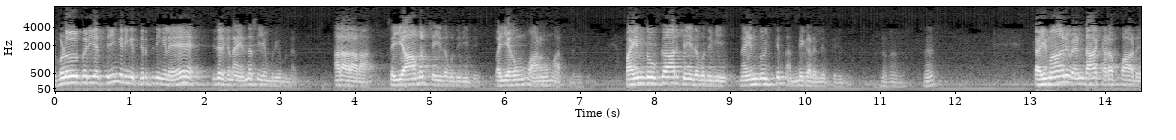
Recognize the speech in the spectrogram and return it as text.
இவ்வளவு பெரிய தீங்கு நீங்க திருத்தினீங்களே இதற்கு நான் என்ன செய்ய முடியும் அடாராடா செய்யாமல் செய்த உதவி இது. வையகமும் வானமும் ஆற்றுது பயந்தூக்கார் செய்த உதவி நயந்தூக்கின் நன்மை கடலில் தெரியும் கைமாறு வேண்டா கடப்பாடு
